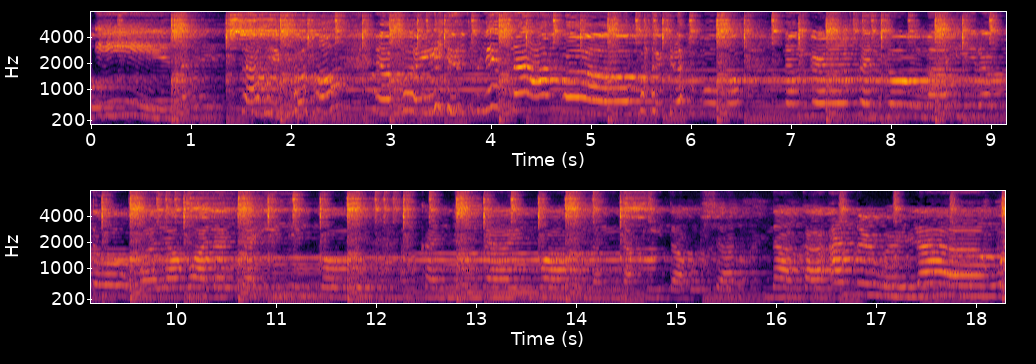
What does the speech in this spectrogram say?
Sabi Naka-underwear lang.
